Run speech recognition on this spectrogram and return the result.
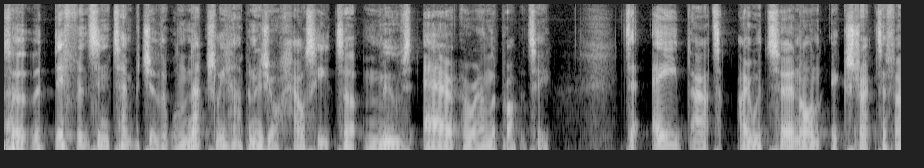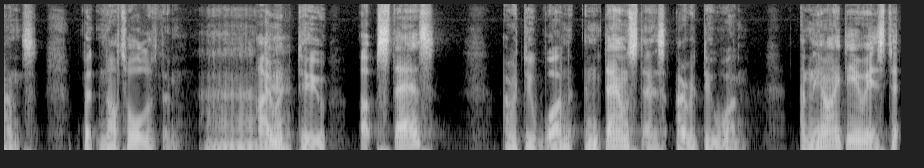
so the difference in temperature that will naturally happen as your house heats up moves air around the property. To aid that, I would turn on extractor fans, but not all of them. I would do upstairs, I would do one, and downstairs, I would do one. And the idea is to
